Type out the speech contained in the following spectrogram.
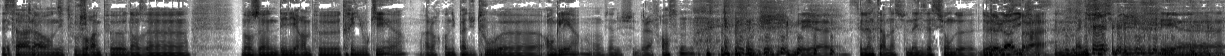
C'est ça, là, on est toujours un peu dans un dans un délire un peu très UK, hein, alors qu'on n'est pas du tout euh, anglais. Hein, on vient du sud de la France. Et, euh, c'est l'internationalisation de, de, De la musique. Londres. C'est magnifique. et euh,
